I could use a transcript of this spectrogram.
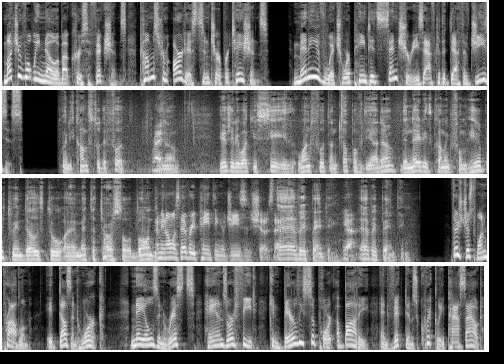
Much of what we know about crucifixions comes from artists' interpretations, many of which were painted centuries after the death of Jesus. When it comes to the foot, right. you know, Usually, what you see is one foot on top of the other. The nail is coming from here between those two uh, metatarsal bones. I mean, almost every painting of Jesus shows that. Every painting. Yeah. Every painting. There's just one problem it doesn't work. Nails in wrists, hands, or feet can barely support a body, and victims quickly pass out.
